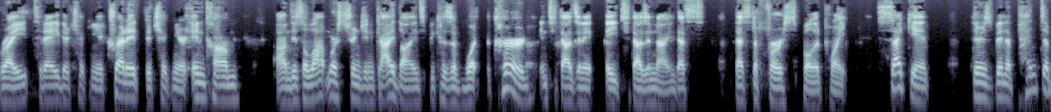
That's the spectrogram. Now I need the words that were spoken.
right? Today, they're checking your credit, they're checking your income, um, there's a lot more stringent guidelines because of what occurred in 2008 2009 that's that's the first bullet point. Second there's been a pent up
